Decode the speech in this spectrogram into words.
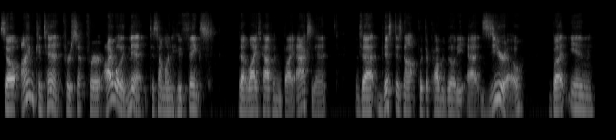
So I'm content for for I will admit to someone who thinks that life happened by accident that this does not put the probability at zero, but in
